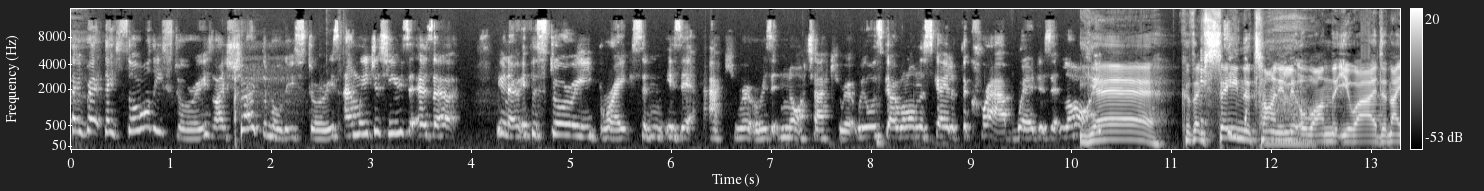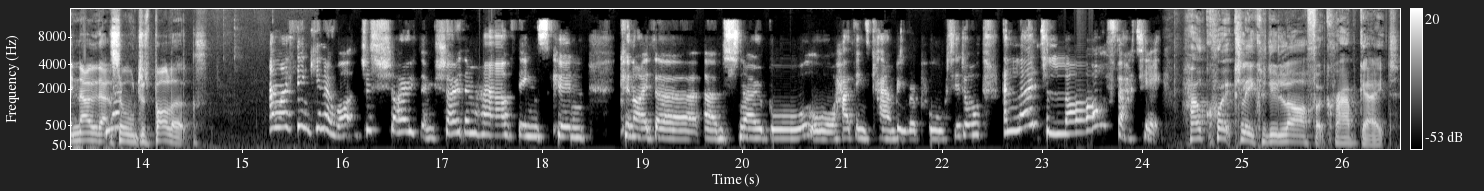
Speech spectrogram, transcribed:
they read, they saw all these stories. I showed them all these stories, and we just use it as a, you know, if a story breaks, and is it accurate or is it not accurate? We always go well on the scale of the crab. Where does it lie? Yeah, because they've seen the tiny little one that you had, and they know that's all just bollocks. And I think you know what, just show them, show them how things can can either um, snowball or how things can be reported, or and learn to laugh at it. How quickly could you laugh at Crabgate?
